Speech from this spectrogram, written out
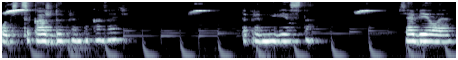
Хочется каждую прям показать. Это прям невеста. Вся белая.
